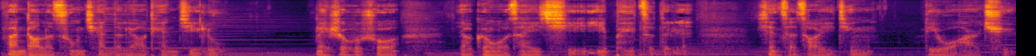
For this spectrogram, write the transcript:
翻到了从前的聊天记录，那时候说要跟我在一起一辈子的人，现在早已经离我而去。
